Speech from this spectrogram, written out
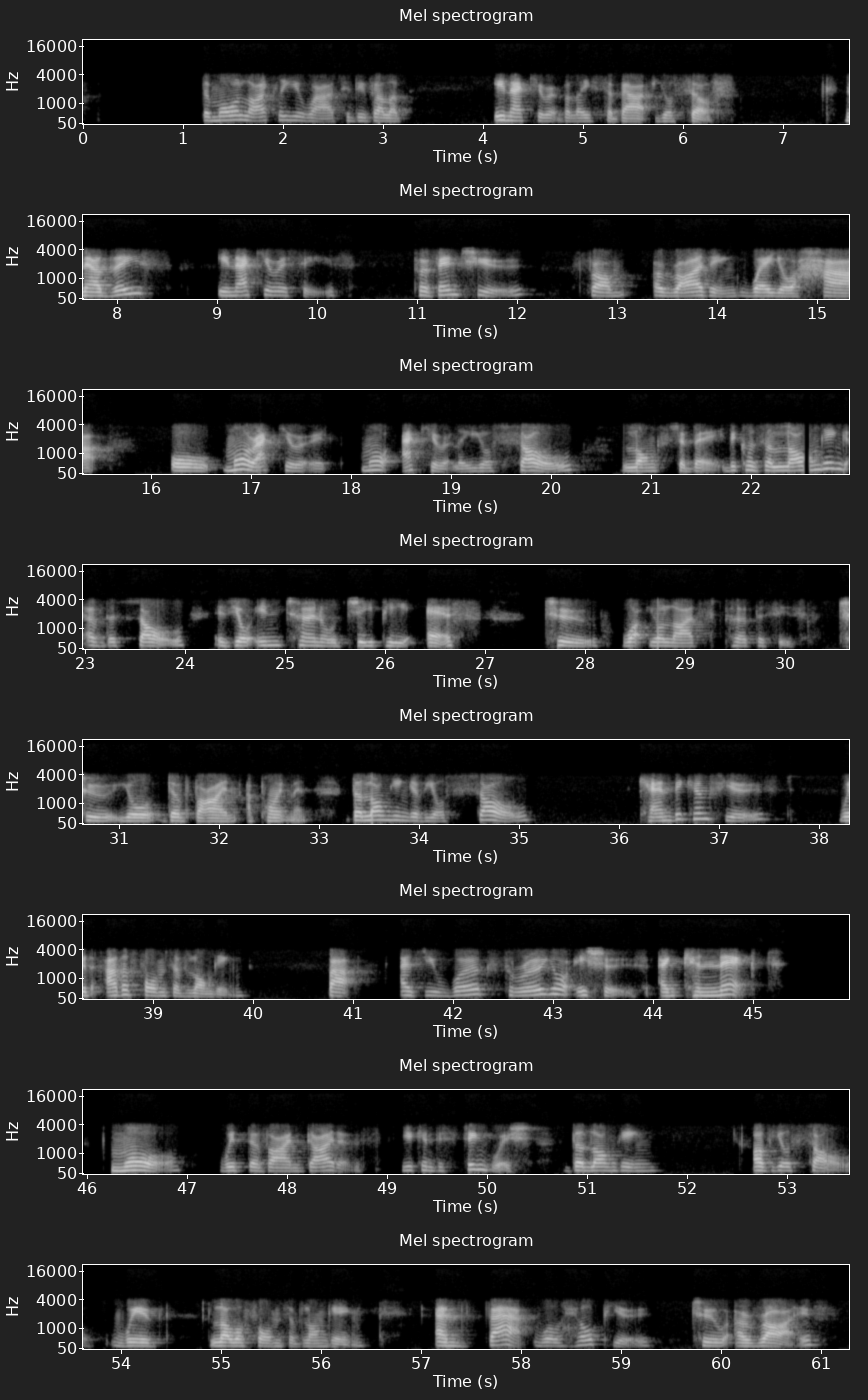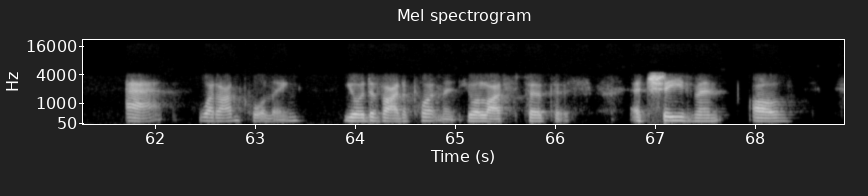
the more likely you are to develop inaccurate beliefs about yourself. Now, these inaccuracies prevent you from arriving where your heart, or more accurate, more accurately, your soul longs to be. Because the longing of the soul is your internal GPS to what your life's purpose is, to your divine appointment. The longing of your soul can be confused with other forms of longing, but as you work through your issues and connect more with divine guidance, you can distinguish the longing of your soul with lower forms of longing. And that will help you to arrive at what I'm calling your divine appointment, your life's purpose, achievement of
